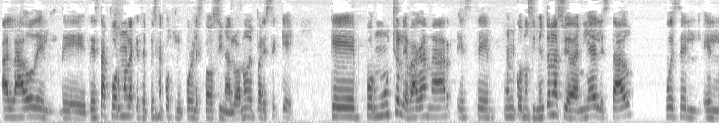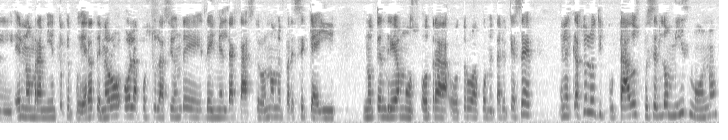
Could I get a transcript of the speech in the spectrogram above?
al lado de, de, esta fórmula que se empieza a construir por el Estado de Sinaloa, ¿no? Me parece que, que por mucho le va a ganar este en el conocimiento en la ciudadanía del Estado, pues el, el, el nombramiento que pudiera tener o, o la postulación de, de Imelda Castro, ¿no? Me parece que ahí no tendríamos otra, otro comentario que hacer. En el caso de los diputados, pues es lo mismo, ¿no?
